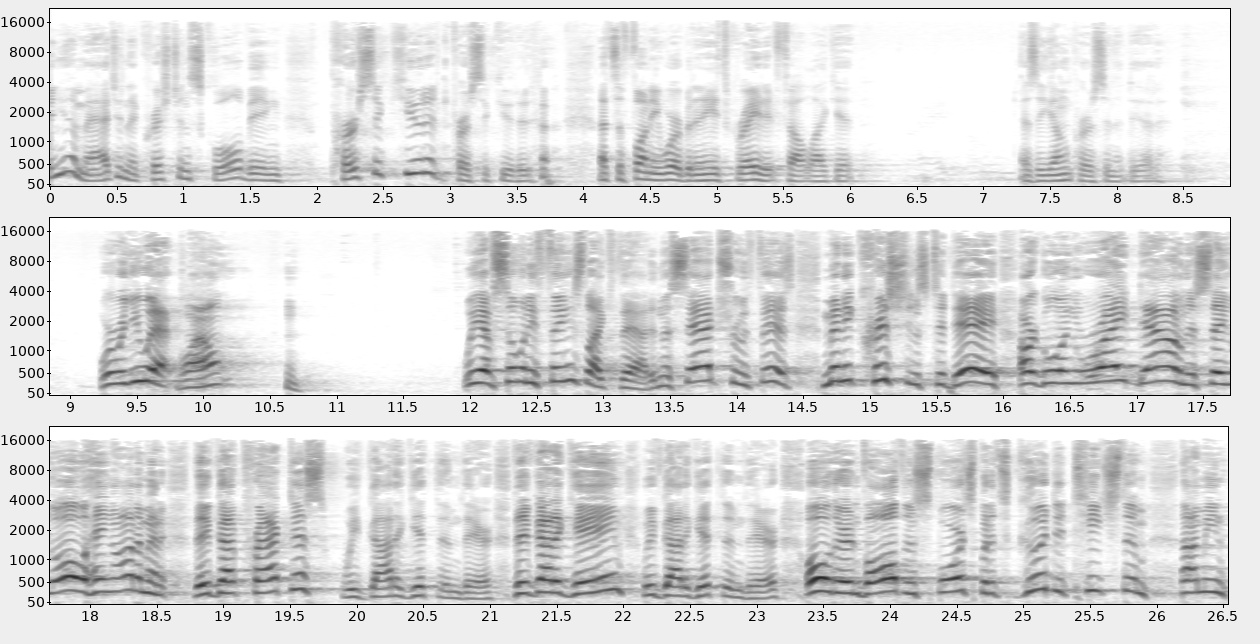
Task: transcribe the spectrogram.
Can you imagine a Christian school being persecuted? Persecuted. That's a funny word, but in eighth grade it felt like it. As a young person, it did. Where were you at, Blount? Hmm. We have so many things like that. And the sad truth is, many Christians today are going right down and they're saying, oh, hang on a minute. They've got practice. We've got to get them there. They've got a game. We've got to get them there. Oh, they're involved in sports, but it's good to teach them, I mean,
